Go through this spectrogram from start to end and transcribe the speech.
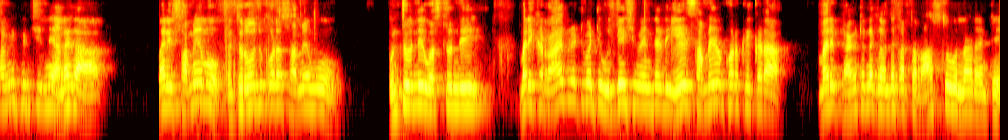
సమీపించింది అనగా మరి సమయము ప్రతిరోజు కూడా సమయము ఉంటుంది వస్తుంది. మరి ఇక్కడ రాయబడినటువంటి ఉద్దేశం ఏంటంటే ఏ సమయం కొరకు ఇక్కడ మరి ప్రకటన గ్రంథకర్త రాస్తూ ఉన్నాడంటే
